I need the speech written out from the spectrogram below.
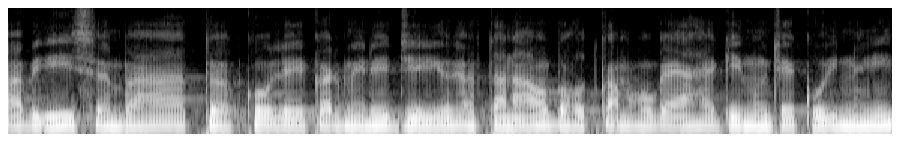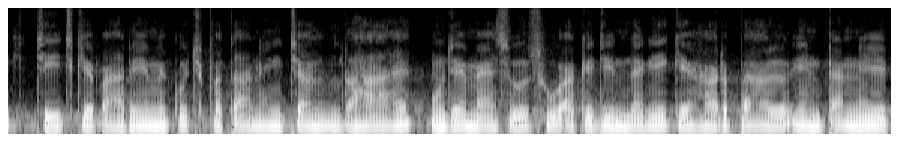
अब इस बात को लेकर मेरे जीवन तनाव बहुत कम हो गया है कि मुझे कोई नई चीज़ के बारे में कुछ पता नहीं चल रहा है। मुझे महसूस हुआ कि ज़िंदगी के हर पल इंटरनेट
